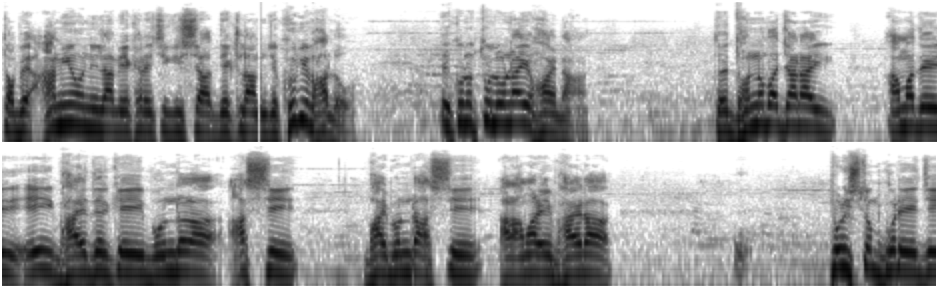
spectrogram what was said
তবে আমিও নিলাম এখানে চিকিৎসা, দেখলাম যে খুবই ভালো। এর কোনো তুলনাই হয় না। তো ধন্যবাদ জানাই আমাদের এই ভাইদেরকে, এই বোনরা আসছে, ভাই বোনরা আসছে, আর আমার এই ভাইরা পরিশ্রম করে যে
